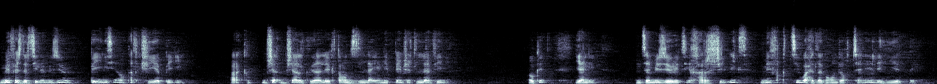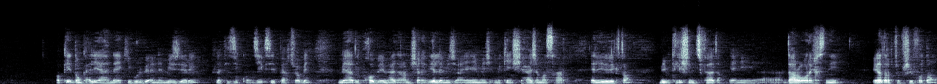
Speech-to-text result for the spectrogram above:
mais فاش درتي la mesure p initial ما بقاتلكش هي p i راك مشى مشى لك الالكترون زلع يعني p مشات لل infini. OK يعني أنت mesur يتي خرجتي الاكس مي فقدتي واحد la grandeur الثانية اللي هي ال p OK donc عليها هنايا كيقول بان mesurer في la physique quantique c'est perturber mais هذا ال problème هذا راه ماشي غير ديال la mesure يعني ما كاينش شي حاجة ما صغر يعني الالكترون ما يمكنليش نتفادى يعني ضروري خصني الا ضربته بشي فوطون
